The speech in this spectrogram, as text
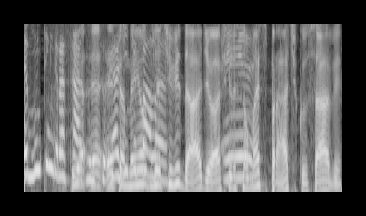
é muito engraçado E é, isso. é E a também gente a fala... objetividade. Eu acho que eles É. são mais práticos, sabe?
